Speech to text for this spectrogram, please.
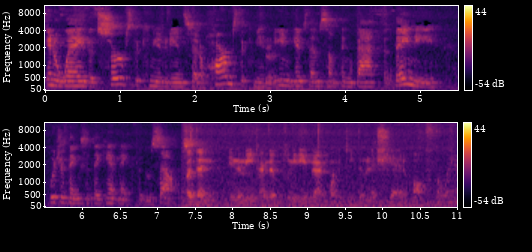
in a way that serves the community instead of harms the community and gives them something back that they need, which are things that they can't make for themselves. But then in the meantime, the community might want to keep them in a shed off the land.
